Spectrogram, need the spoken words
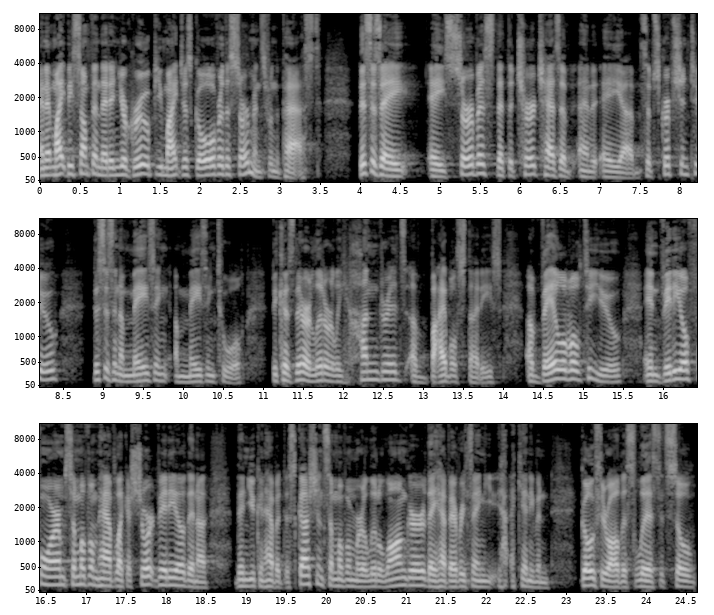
And it might be something that in your group you might just go over the sermons from the past. This is a, a service that the church has a, a, a, uh, subscription to. This is an amazing, amazing tool because there are literally hundreds of Bible studies available to you in video form. Some of them have like a short video, then, a, then you can have a discussion. Some of them are a little longer. They have everything. I can't even go through all this list. It's so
